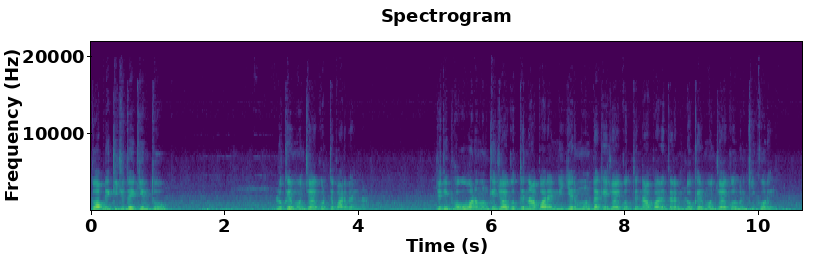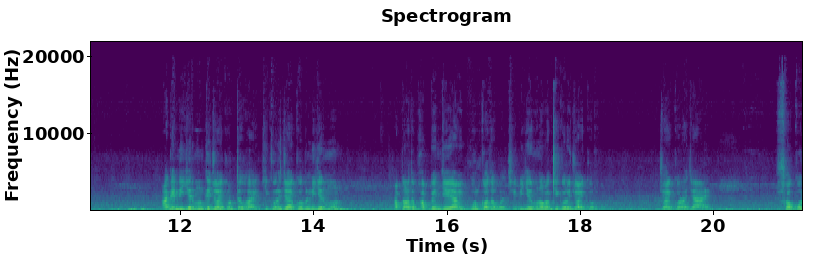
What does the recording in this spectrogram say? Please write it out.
তো আপনি কিছুতেই কিন্তু লোকের মন জয় করতে পারবেন না। যদি ভগবানের মনকে জয় করতে না পারেন, নিজের মনটাকে জয় করতে না পারেন, তাহলে আপনি লোকের মন জয় করবেন কি করে? আগে নিজের মনকে জয় করতে হয়। কি করে জয় করবেন নিজের মন? আপনারা তো ভাববেন যে আমি ভুল কথা বলছি। নিজের মন আবার কী করে জয় করব? জয় করা যায়। সকল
